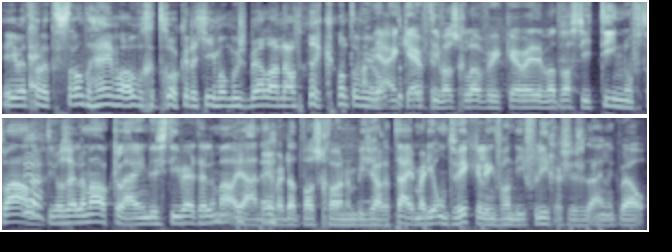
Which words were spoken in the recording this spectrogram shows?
En je werd van het strand helemaal overgetrokken dat je iemand moest bellen aan de andere kant om je oh, ja, op te Ja, en Kev die was geloof ik, eh, wat was die, 10 of 12? Die was helemaal klein, dus die werd helemaal... Ja, nee, maar dat was gewoon een bizarre tijd. Maar die ontwikkeling van die vliegers is uiteindelijk wel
